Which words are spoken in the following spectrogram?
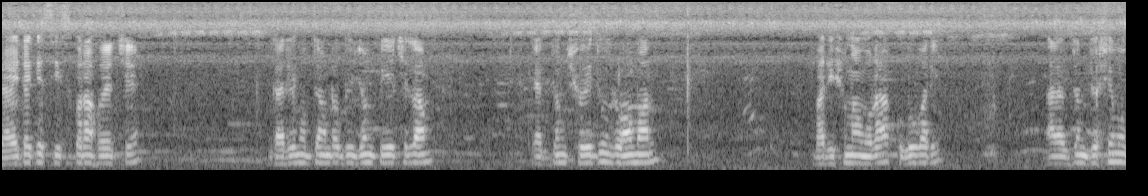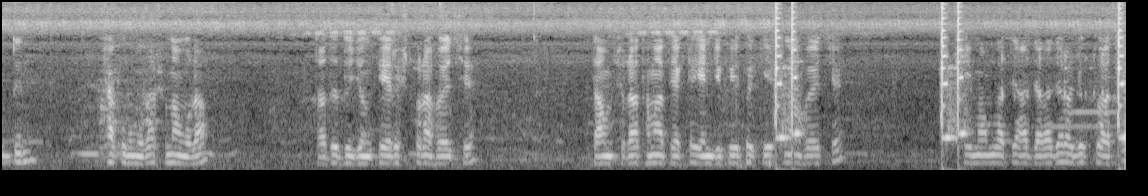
গাড়িটাকে সিজ করা হয়েছে। গাড়ির মধ্যে আমরা দুইজন পেয়েছিলাম। একজন শহীদুল রহমান বাড়ি সোনামুড়া কুলুবাড়ি। আর একজন জসিম উদ্দিন ঠাকুরমুড়া সোনামুড়া। তাদের দুইজনকে অ্যারেস্ট করা হয়েছে। দামছড়া থানাতে একটা এনডিপিএফ কেস নেওয়া হয়েছে। সেই মামলাতে আর যারা যারা যুক্ত আছে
